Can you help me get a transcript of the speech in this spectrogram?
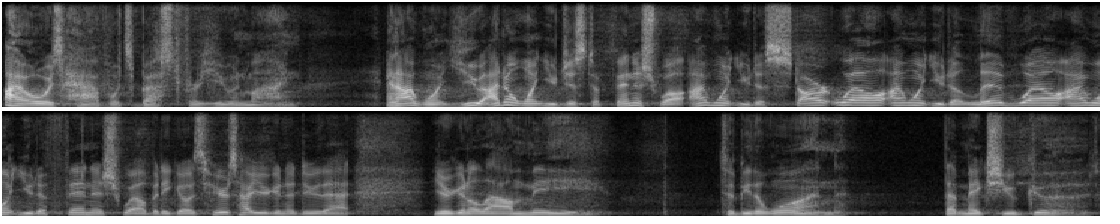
I always have what's best for you in mind. And I want you, I don't want you just to finish well. I want you to start well. I want you to live well. I want you to finish well. But he goes, here's how you're going to do that you're going to allow me to be the one that makes you good.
